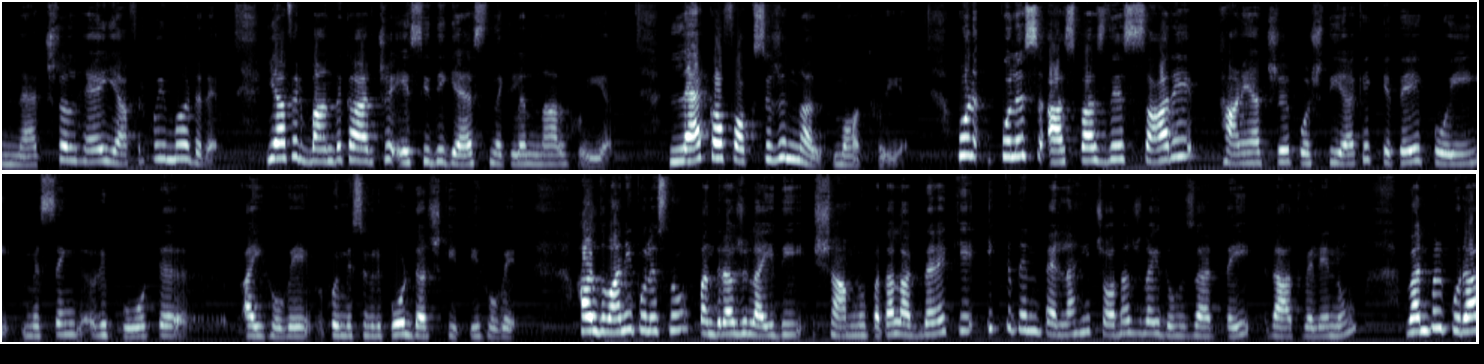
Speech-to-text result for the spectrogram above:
ਨੈਚੁਰਲ ਹੈ ਜਾਂ ਫਿਰ ਕੋਈ ਮਰਡਰ ਹੈ, ਜਾਂ ਫਿਰ ਬੰਦ ਕਾਰ 'ਚ ਏਸੀ ਦੀ ਗੈਸ ਨਿਕਲਣ ਨਾਲ ਹੋਈ ਹੈ ਲੈਕ ਆਫ ਆਕਸੀਜਨ ਨਾਲ ਮੌਤ ਹੋਈ ਹੈ। ਹੁਣ, ਪੁਲਿਸ ਆਸ-ਪਾਸ ਦੇ ਸਾਰੇ ਥਾਣਿਆਂ 'ਚ ਪੁੱਛਦੀ ਹੈ ਕਿ ਕਿਤੇ ਕੋਈ ਮਿਸਿੰਗ ਰਿਪੋਰਟ ਆਈ ਹੋਵੇ, ਕੋਈ ਮਿਸਿੰਗ ਰਿਪੋਰਟ ਦਰਜ ਕੀਤੀ ਹੋਵੇ। ਹਲਦਵਾਨੀ ਪੁਲਿਸ ਨੂੰ 15 ਜੁਲਾਈ ਦੀ ਸ਼ਾਮ ਨੂੰ ਪਤਾ ਲੱਗਦਾ ਹੈ ਕਿ ਇੱਕ ਦਿਨ ਪਹਿਲਾਂ ਹੀ 14 ਜੁਲਾਈ 2023 ਰਾਤ ਵੇਲੇ ਨੂੰ ਵਨਬਲਪੁਰਾ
